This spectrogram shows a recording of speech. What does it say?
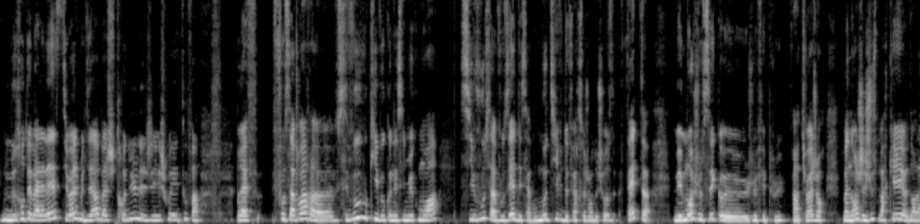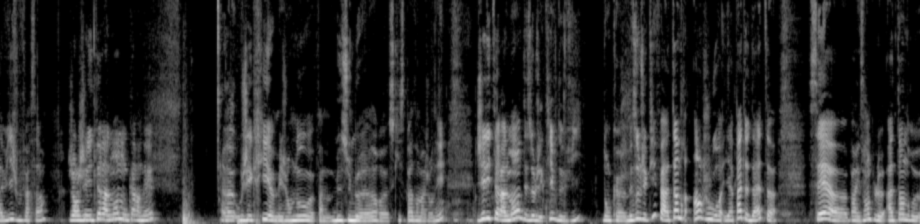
je me sentais mal à l'aise tu vois. Je me disais ah bah je suis trop nulle j'ai échoué et tout. Enfin bref faut savoir euh, c'est vous qui vous connaissez mieux que moi si vous, ça vous aide et ça vous motive de faire ce genre de choses, faites. Mais moi, je sais que je le fais plus. Enfin, tu vois, genre, maintenant, j'ai juste marqué euh, dans la vie, je veux faire ça. Genre, j'ai littéralement mon carnet euh, où j'écris euh, mes journaux, enfin, mes humeurs, ce qui se passe dans ma journée. J'ai littéralement des objectifs de vie. Donc, mes objectifs à atteindre un jour. Il n'y a pas de date. C'est, par exemple, atteindre...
